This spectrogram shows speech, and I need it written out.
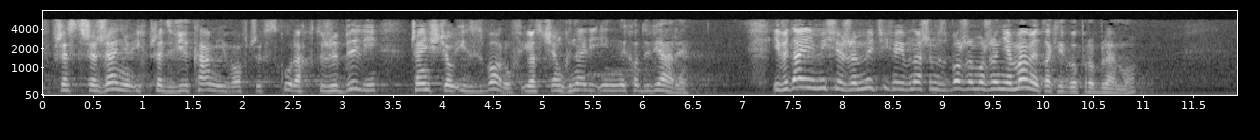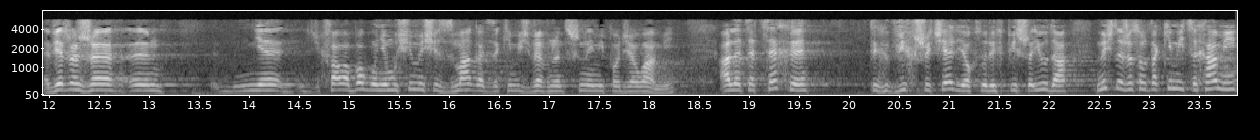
w przestrzeżeniu ich przed wilkami w owczych skórach, którzy byli częścią ich zborów i odciągnęli innych od wiary. I wydaje mi się, że my dzisiaj w naszym zborze może nie mamy takiego problemu. Wierzę, że nie, chwała Bogu, nie musimy się zmagać z jakimiś wewnętrznymi podziałami, ale te cechy tych wichrzycieli, o których pisze Juda, myślę, że są takimi cechami,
